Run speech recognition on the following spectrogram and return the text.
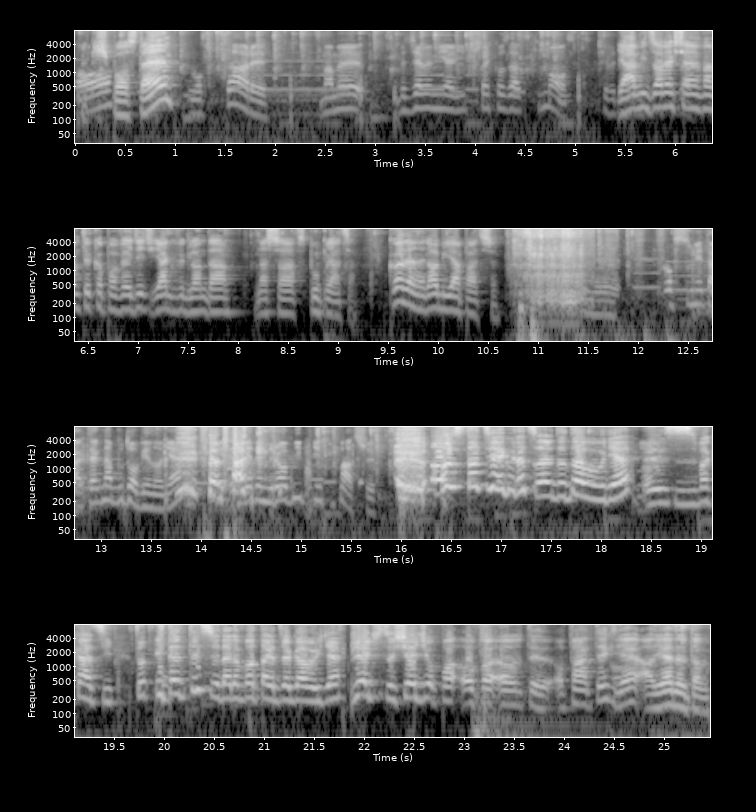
o, jakiś postęp? no stary. Mamy, będziemy mieli przekozacki most. Się wydaje- Ja widzowie chciałem wam tylko powiedzieć, jak wygląda nasza współpraca. Kolen robi, ja patrzę. No w sumie tak, tak na budowie, no nie? tak. Jeden, robi, pięć patrzy. Ostatnio jak wracałem do domu, nie? Z, z wakacji, to identycznie na robotach drogowych, nie? Pięć sąsiedzi opa, opa, o, ty, opartych, nie? A jeden tam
